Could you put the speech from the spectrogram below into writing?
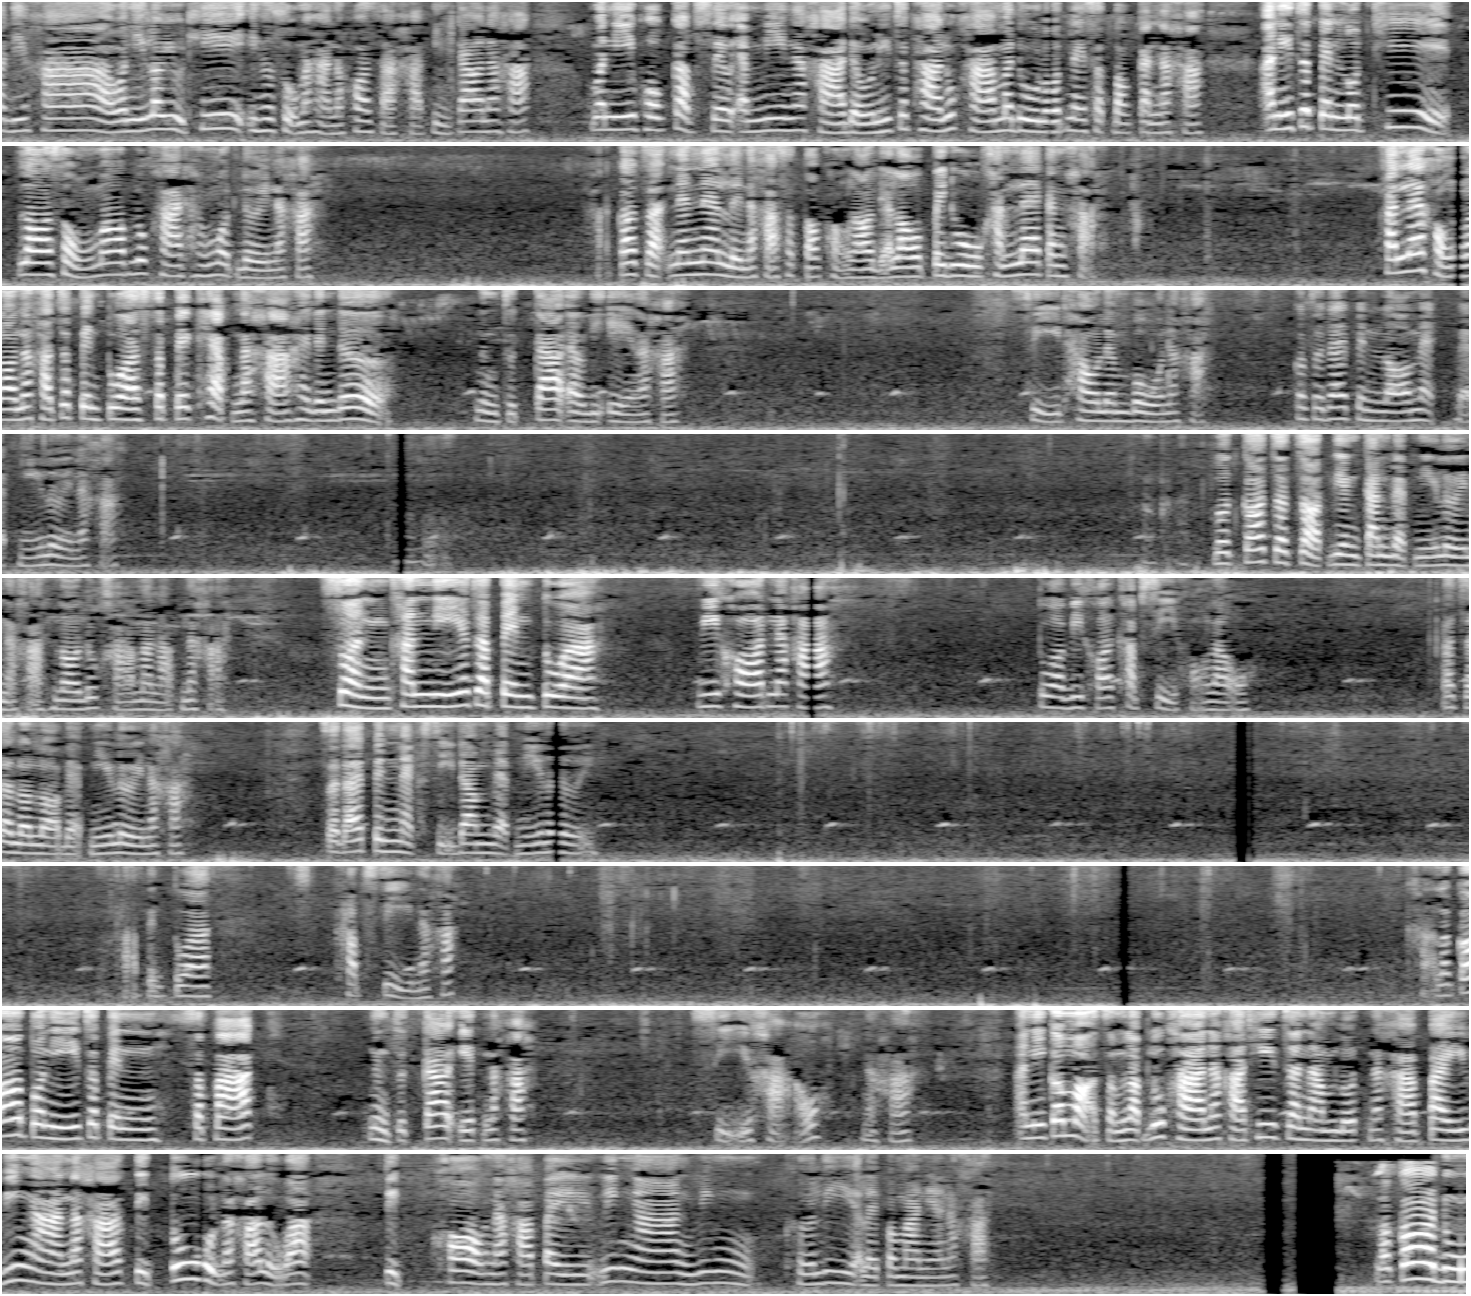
วัสดีค่ะ วันนี้เราอยู่ที่อิฮสุมหานครสาขาปิ่นเกล้านะคะ วันนี้พบกับเซลล์แอมมี่นะคะ เดี๋ยววันนี้จะพาลูกค้ามาดูรถในสต็อกกันนะคะ อันนี้จะเป็นรถที่รอส่งมอบลูกค้าทั้งหมดเลยนะคะค่ะก็จะแน่น ๆเลยนะคะสต็อกของเราเดี๋ยวเราไปดูคันแรกกันค่ะ คันแรกของเรานะคะจะเป็นตัว Spec Cap นะคะ Highlander 1.9 LDA นะคะ สีเทาแลมโบนะคะ ก็จะได้เป็นล้อแม็กแบบนี้เลยนะคะ รถก็จะจอดเรียงกันแบบนี้เลยนะคะ รอลูกค้ามารับนะคะ ส่วนคันนี้จะเป็นตัว v c o s นะคะ ตัว v c o s ขับ 4 ของเรา ก็จะหล่อๆแบบนี้เลยนะคะ จะได้เป็นแม็กสีดำแบบนี้เลย ค่ะ เป็นตัวขับสีนะคะ ค่ะ แล้วก็ตัวนี้จะเป็น Spark 1.9S นะคะ สีขาวนะคะ อันนี้ก็เหมาะสำหรับลูกค้านะคะที่จะนำรถนะคะไปวิ่งงานนะคะ ติดตู้นะคะ หรือว่าติดคอกนะคะ ไปวิ่งงานวิ่งเคอรี่อะไรประมาณนี้นะคะ แล้วก็ดู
